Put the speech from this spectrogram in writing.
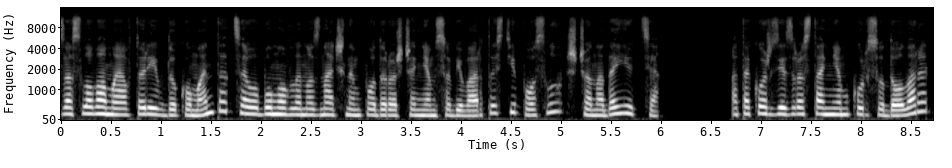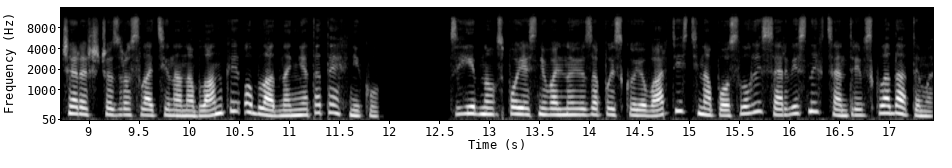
За словами авторів документа, це обумовлено значним подорожчанням собівартості послуг, що надаються, а також зі зростанням курсу долара, через що зросла ціна на бланки, обладнання та техніку. Згідно з пояснювальною запискою, вартість на послуги сервісних центрів складатиме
